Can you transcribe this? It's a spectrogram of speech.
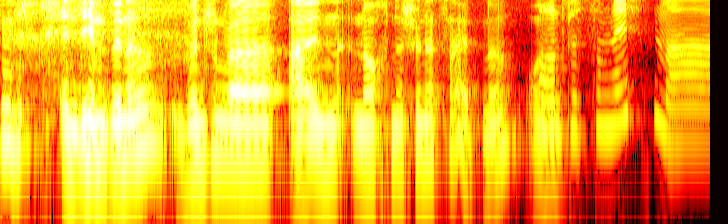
In dem Sinne wünschen wir allen noch eine schöne Zeit, ne? Und bis zum nächsten Mal.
